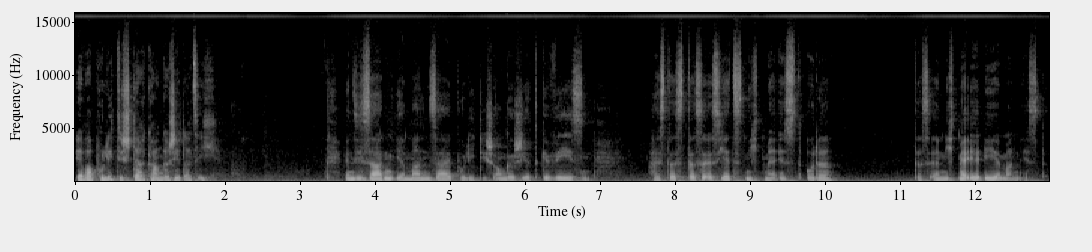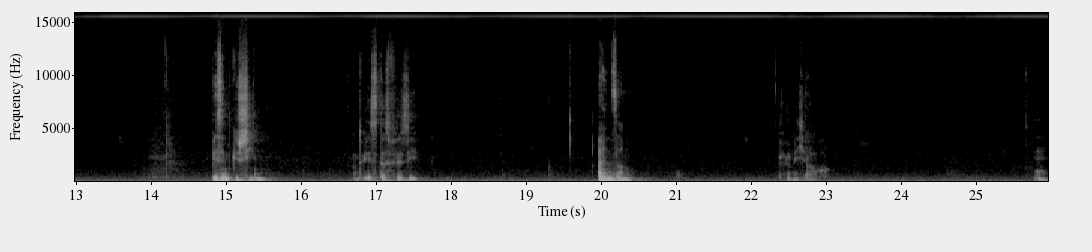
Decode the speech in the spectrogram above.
Er war politisch stärker engagiert als ich. Wenn Sie sagen, Ihr Mann sei politisch engagiert gewesen, heißt das, dass er es jetzt nicht mehr ist oder dass er nicht mehr Ihr Ehemann ist? Wir sind geschieden. Und wie ist das für Sie? Einsam. Für mich auch. Hm.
